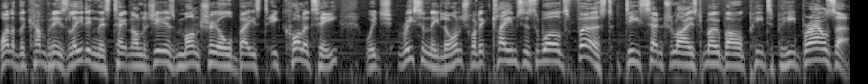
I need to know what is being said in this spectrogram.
One of the companies leading this technology is Montreal based eQualitie, which recently launched what it claims is the world's first decentralized mobile P2P browser.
